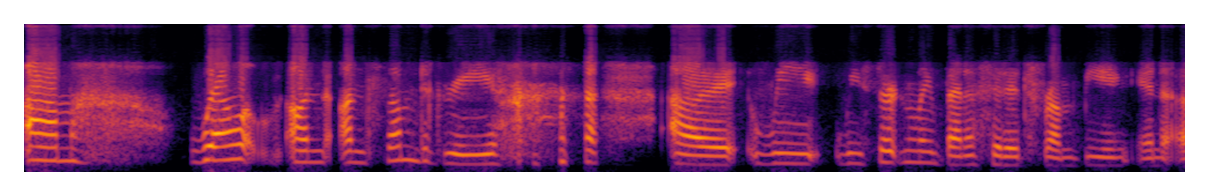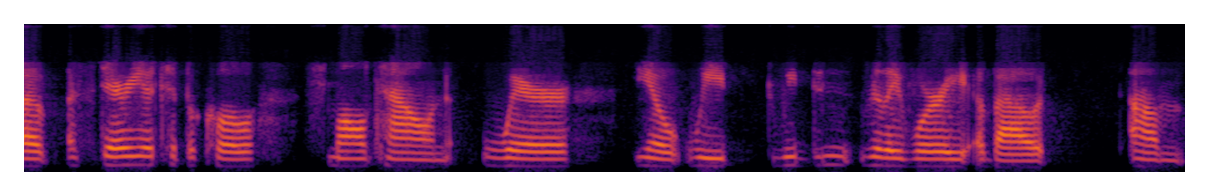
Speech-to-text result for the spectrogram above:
Um, well, on, on some degree, uh, we, we certainly benefited from being in a, a stereotypical small town where you know we we didn't really worry about um,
